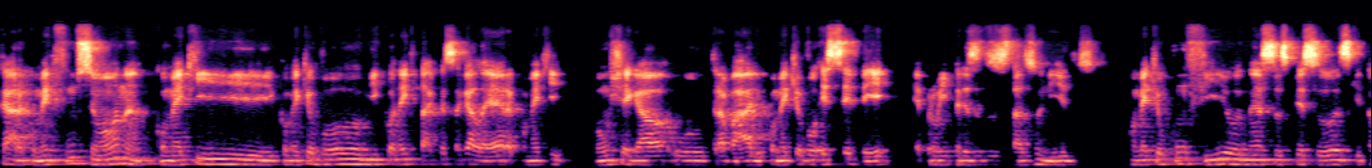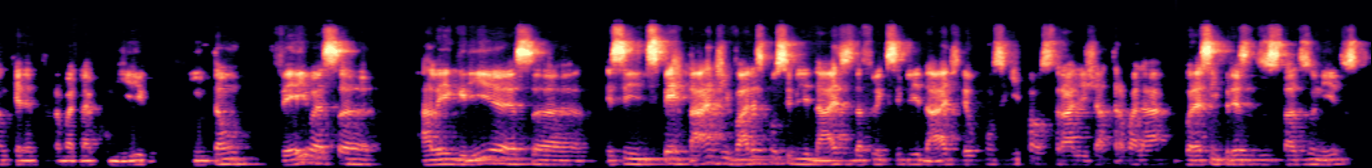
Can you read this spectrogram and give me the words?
cara, como é que funciona? Como é que como é que eu vou me conectar com essa galera? Como é que vão chegar o trabalho? Como é que eu vou receber é para uma empresa dos Estados Unidos? Como é que eu confio nessas pessoas que estão querendo trabalhar comigo? Então, veio essa alegria, essa, esse despertar de várias possibilidades da flexibilidade de eu conseguir ir para a Austrália e já trabalhar por essa empresa dos Estados Unidos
